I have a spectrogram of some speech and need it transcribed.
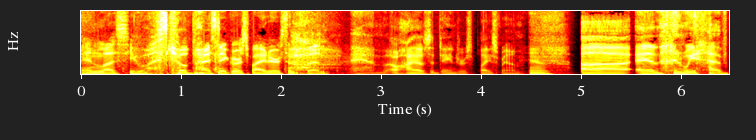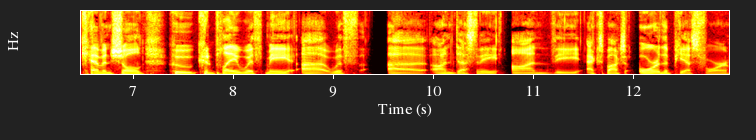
Unless he was killed by a snake or a spider since then. Man, Ohio's a dangerous place, man. Yeah. Uh, and then we have Kevin Schold, who could play with me uh, with uh, on Destiny on the Xbox or the PS4,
